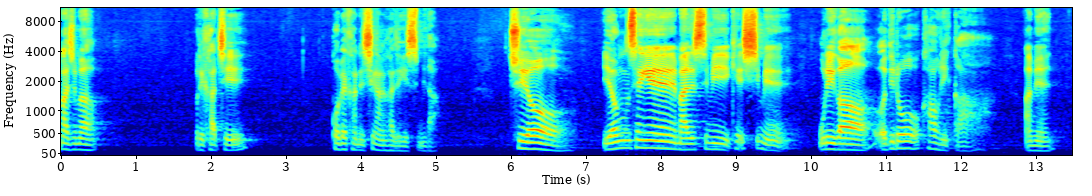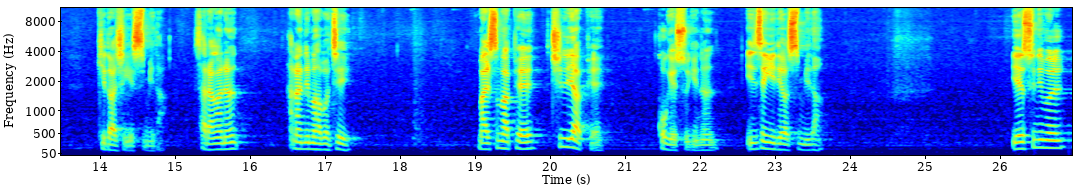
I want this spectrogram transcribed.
마지막 우리 같이 고백하는 시간을 가지겠습니다. 주여 영생의 말씀이 계심에 우리가 어디로 가오리까? 아멘. 기도하시겠습니다. 사랑하는 하나님 아버지 말씀 앞에 진리 앞에 고개 숙이는 인생이 되었습니다. 예수님을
